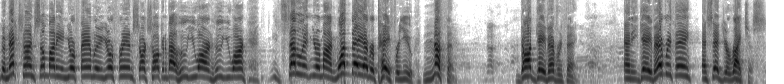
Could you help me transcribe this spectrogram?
The next time somebody in your family or your friend starts talking about who you are and who you aren't, settle it in your mind. What they ever pay for you? Nothing. God gave everything. And He gave everything and said, You're righteous.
